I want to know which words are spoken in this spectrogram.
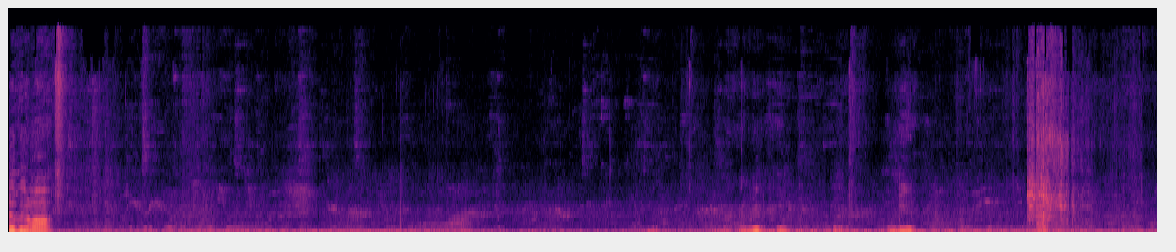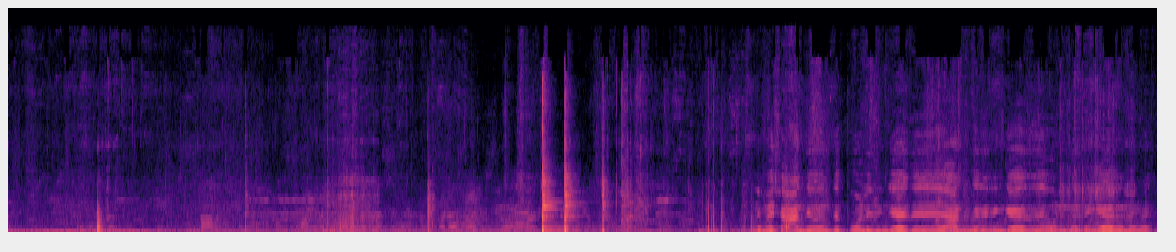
சேர்த்துக்கலாம் தம்பி இனிமேல் சாந்தி வந்து கோழி திங்காது ஆட்டுக்கறி திங்காது ஒன்றும் திங்காது இனிமேல்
